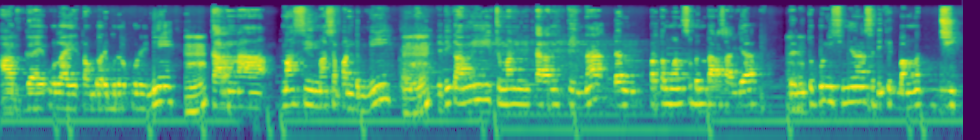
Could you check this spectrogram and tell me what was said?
Agai Ulai tahun 2020 ini hmm? karena masih masa pandemi, hmm? jadi kami cuman karantina dan pertemuan sebentar saja dan itu pun isinya sedikit banget sih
